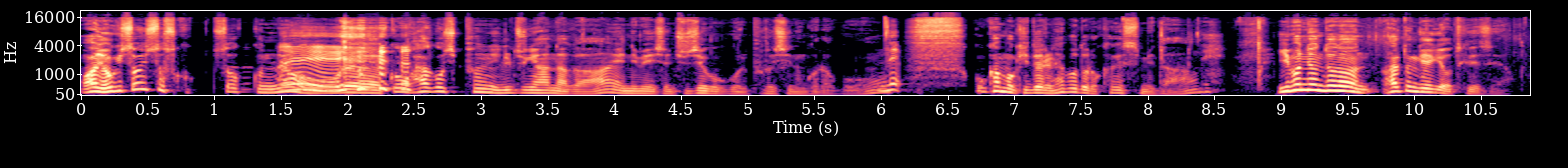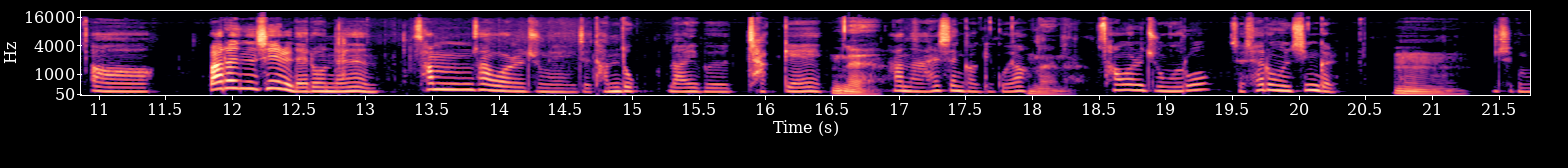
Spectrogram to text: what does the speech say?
아 여기 써 있었군요. 네. 올해 꼭 하고 싶은 일 중에 하나가 애니메이션 주제곡을 부르시는 거라고. 네. 꼭 한번 기대를 해보도록 하겠습니다. 네. 이번 연도는 활동 계획이 어떻게 되세요? 어, 빠른 시일 내로는 3, 4월 중에 이제 단독 라이브 작게 네, 하나 할 생각이고요. 네, 네. 4월 중으로 이제 새로운 싱글 음, 지금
